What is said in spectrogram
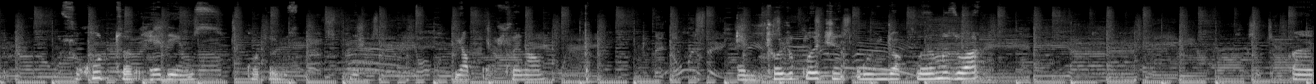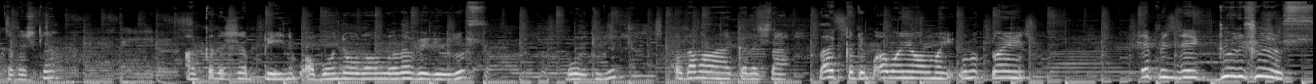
scooter hediyemiz scooter'ımız yapmak falan. Hem çocuklar için oyuncaklarımız var. Arkadaşlar Arkadaşlar beğenip abone olanlara veriyoruz bu ödülü. O zaman arkadaşlar like atıp abone olmayı unutmayın. Hepinize görüşürüz.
